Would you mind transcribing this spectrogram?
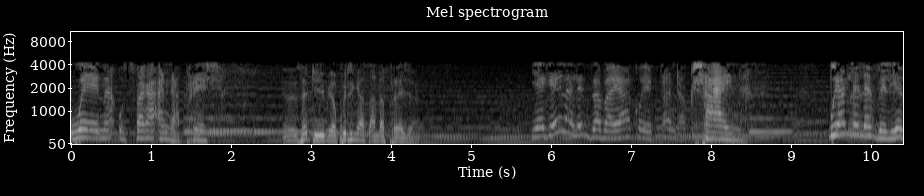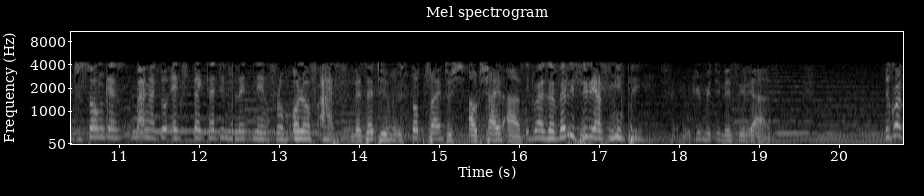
wena usifaka under pressure. and they said to him you're putting us under pressure Yekela le ndzaba yakho yekuthanda kushayina. Buya kule level yethu sonke bangato expect that into learning from all of us. and they said to him stop trying to outshine us It was a very serious meeting. meeting is serious Because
